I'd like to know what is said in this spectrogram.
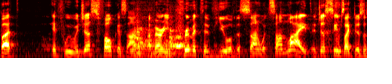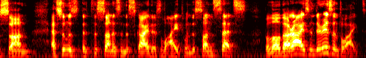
But if we would just focus on a very primitive view of the sun with sunlight, it just seems like there's a sun. As soon as the sun is in the sky, there's light. When the sun sets below the horizon, there isn't light.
